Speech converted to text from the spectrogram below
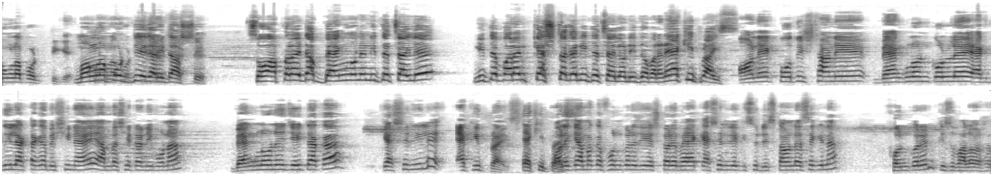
মংলাপোর্ট থেকে মংলাপোর্ট দিয়ে গাড়িটা আসছে। সো আপনারা এটা ব্যাংক লোনে নিতে চাইলে নিতে পারেন ক্যাশ টাকা নিতে চাইলেও নিতে পারেন একই প্রাইস অনেক প্রতিষ্ঠানে ব্যাংক লোন করলে এক দুই লাখ টাকা বেশি নেয় আমরা সেটা নিব না। ব্যাংক লোনে যেই টাকা ক্যাশে নিলে একই প্রাইস একই। অনেকে আমাকে ফোন করে জিজ্ঞেস করে ভাইয়া ক্যাশে নিলে কিছু ডিসকাউন্ট আছে কিনা? ফোন করেন কিছু ভালোবাসা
